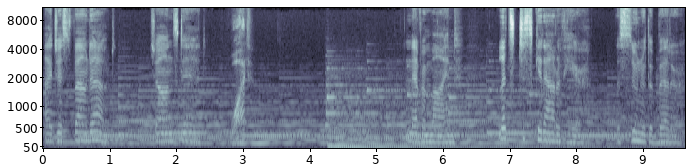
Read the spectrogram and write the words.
I just found out. John's dead. What? Never mind. Let's just get out of here. The sooner the better.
